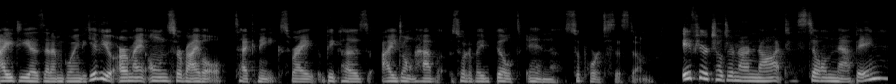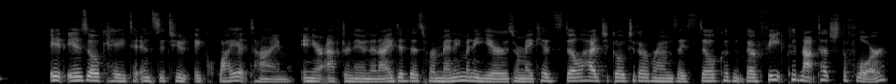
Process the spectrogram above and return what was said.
ideas that I'm going to give you are my own survival techniques, right? Because I don't have sort of a built in support system. If your children are not still napping, it is okay to institute a quiet time in your afternoon. And I did this for many, many years where my kids still had to go to their rooms. They still couldn't, their feet could not touch the floor,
